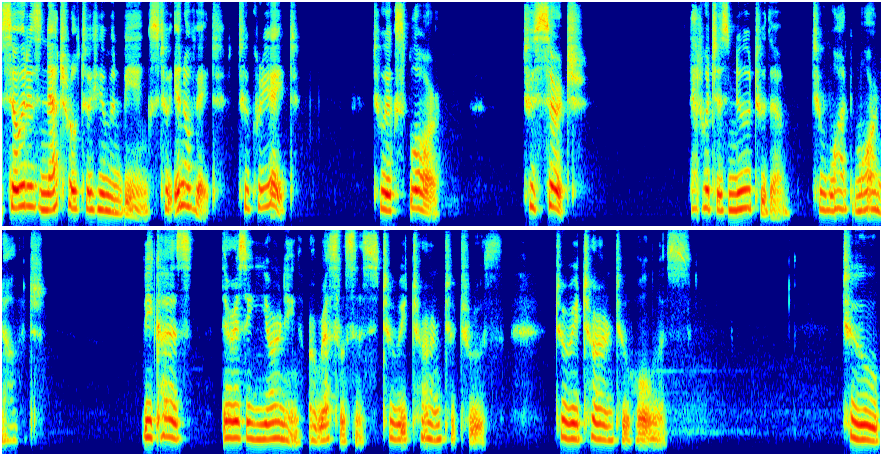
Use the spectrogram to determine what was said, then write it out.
So it is natural to human beings to innovate, to create, to explore, to search that which is new to them, to want more knowledge. Because there is a yearning, a restlessness to return to truth, to return to wholeness, to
